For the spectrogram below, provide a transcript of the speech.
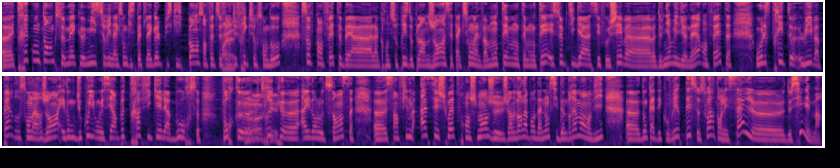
euh, est très content que ce mec euh, mise sur une action qui se pète la gueule puisqu'il pense en fait se Ouais. faire du fric sur son dos. Sauf qu'en fait, ben, à la grande surprise de plein de gens, cette action elle va monter, monter, monter, et ce petit gars assez fauché va, va devenir millionnaire en fait. Wall Street, lui, va perdre son argent et donc du coup ils vont essayer un peu de trafiquer la bourse pour que le truc euh, aille dans l'autre sens. Euh, c'est un film assez chouette, franchement. Je, je viens de voir la bande annonce, il donne vraiment envie. Euh, donc à découvrir dès ce soir dans les salles de cinéma.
